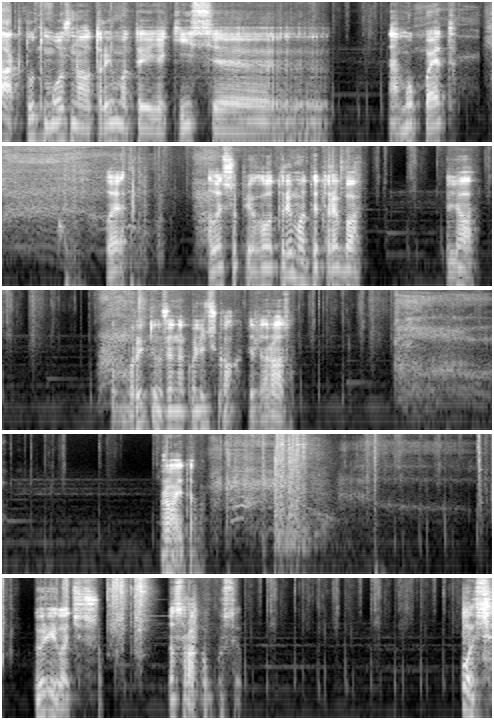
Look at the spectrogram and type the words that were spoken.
Так, тут можна отримати якийсь е, е, мопед. Але, але щоб його отримати, треба. Ля. Помрити вже на колючках, ти зараза. Рай давай. Чи що? За сраку кусив. Ось,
